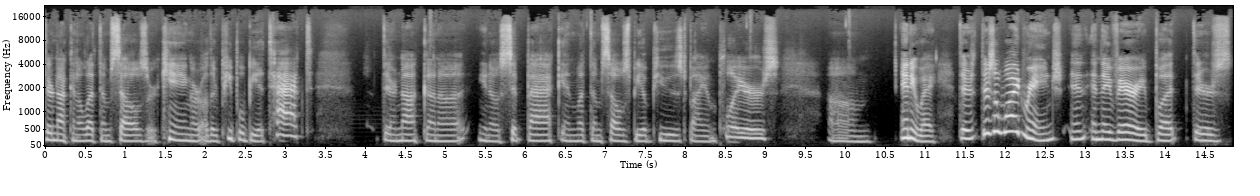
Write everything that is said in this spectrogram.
they're not going to let themselves or king or other people be attacked. They're not going to, you know, sit back and let themselves be abused by employers. Um, anyway, there's there's a wide range and, and they vary, but there's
